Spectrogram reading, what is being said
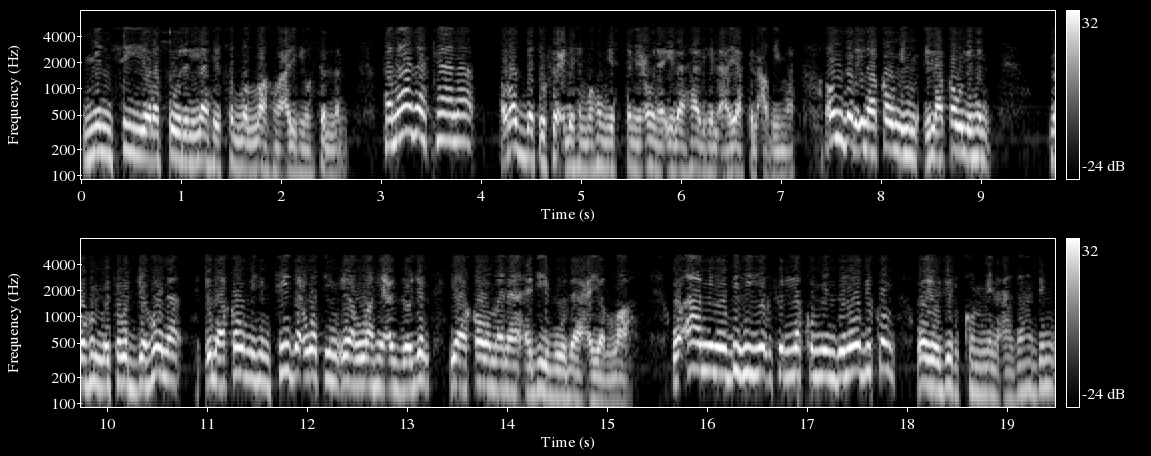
من في رسول الله صلى الله عليه وسلم. فماذا كان ردة فعلهم وهم يستمعون إلى هذه الآيات العظيمات؟ انظر إلى قومهم إلى قولهم وهم يتوجهون إلى قومهم في دعوتهم إلى الله عز وجل يا قومنا أجيبوا داعي الله وآمنوا به يغفر لكم من ذنوبكم ويجركم من عذاب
